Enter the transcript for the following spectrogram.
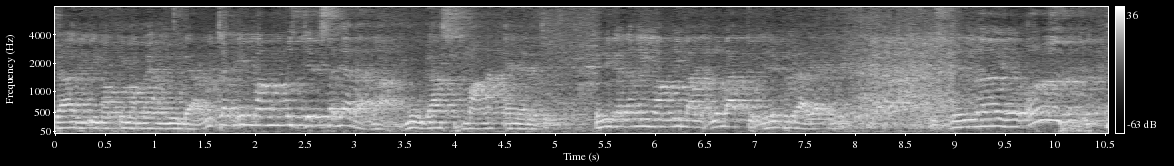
cari imam-imam yang muda macam imam masjid saja dah nah, muda semangat energi ini kadang imam ni banyak lu batuk jadi berdaya ini. Bismillahirrahmanirrahim.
